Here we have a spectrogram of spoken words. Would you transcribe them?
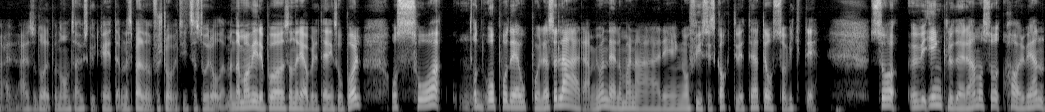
Jeg er jo så dårlig på navn, så jeg husker ikke hva det heter, men det spiller for så vidt ikke så stor rolle. Men de har vært på sånn rehabiliteringsopphold, og så og, og på det oppholdet så lærer de jo en del om ernæring, og fysisk aktivitet er også viktig. Så vi inkluderer dem, og så har vi en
